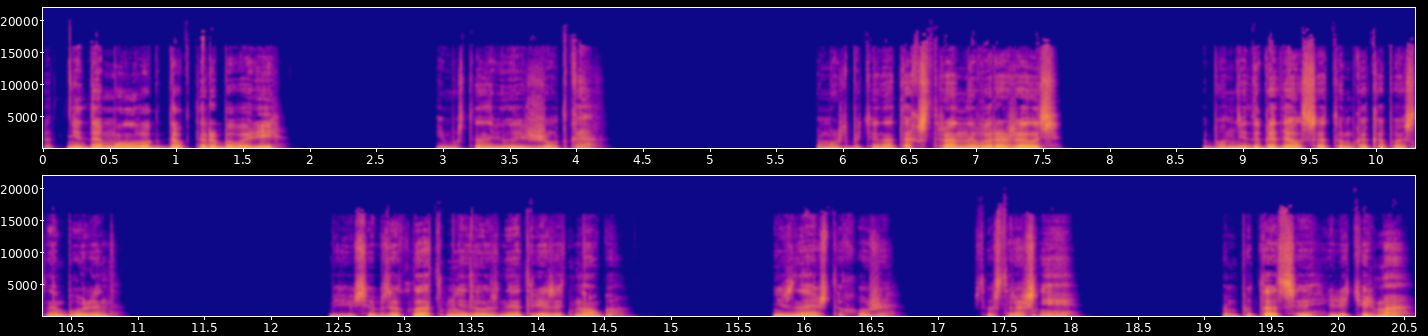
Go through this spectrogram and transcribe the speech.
От недомолвок доктора Бавари Ему становилось жутко. А может быть, она так странно выражалась, чтобы он не догадался о том, как опасно болен. Бьюсь об заклад, мне должны отрезать ногу. Не знаю, что хуже, что страшнее. Ампутация или тюрьма.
